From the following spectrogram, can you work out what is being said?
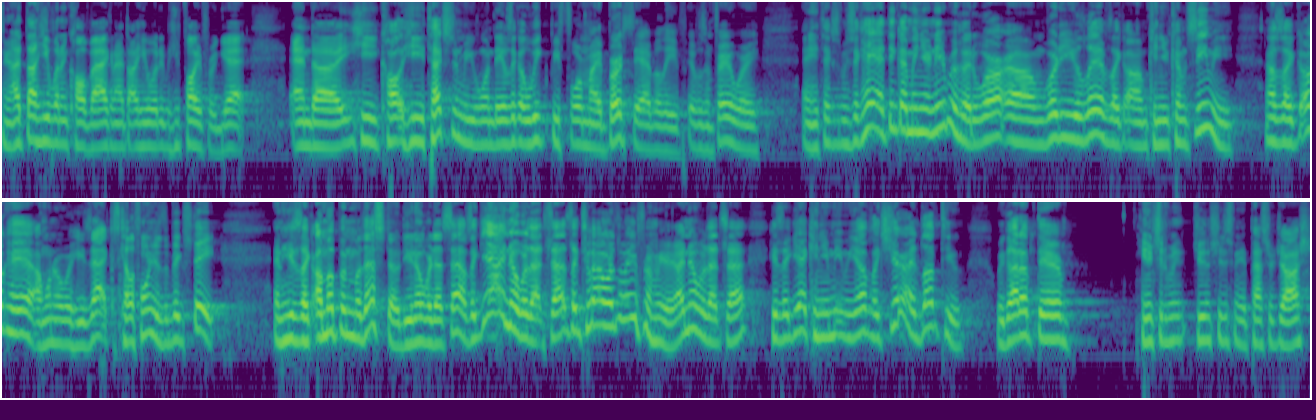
And I thought he wouldn't call back, and I thought he would he'd probably forget. And uh, he called. He texted me one day. It was like a week before my birthday, I believe. It was in February. And he texted me. He's like, "Hey, I think I'm in your neighborhood. Where um, where do you live? Like, um, can you come see me?" And I was like, "Okay, I wonder where he's at, because California is a big state." And he's like, "I'm up in Modesto. Do you know where that's at?" I was like, "Yeah, I know where that's at. It's like two hours away from here. I know where that's at." He's like, "Yeah, can you meet me up?" Like, "Sure, I'd love to." We got up there. He introduced me, introduced me to Pastor Josh.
